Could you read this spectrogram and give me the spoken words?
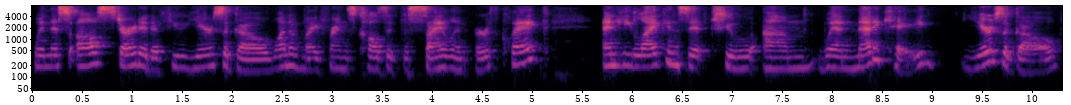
when this all started a few years ago, one of my friends calls it the silent earthquake and he likens it to um, when Medicaid years ago,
